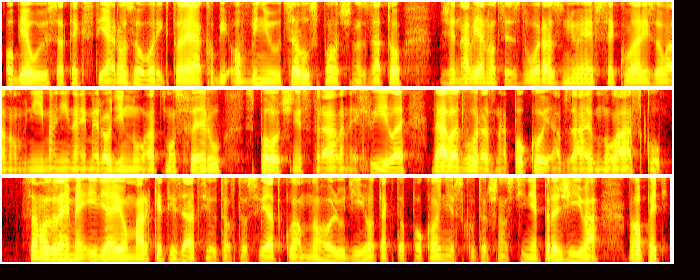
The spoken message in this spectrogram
Objavujú sa texty a rozhovory, ktoré akoby obvinujú celú spoločnosť za to, že na Vianoce zdôrazňuje v sekularizovanom vnímaní najmä rodinnú atmosféru, spoločne strávené chvíle, dáva dôraz na pokoj a vzájomnú lásku. Samozrejme ide aj o marketizáciu tohto sviatku a mnoho ľudí ho takto pokojne v skutočnosti neprežíva. No opäť,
